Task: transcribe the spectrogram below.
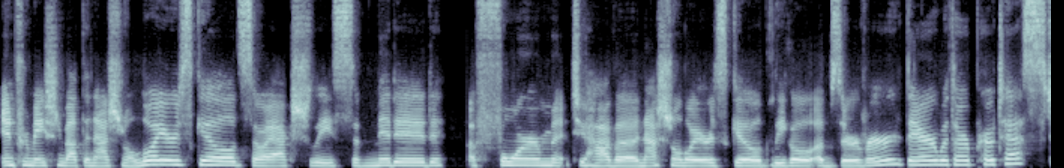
information about the National Lawyers Guild. So I actually submitted a form to have a National Lawyers Guild legal observer there with our protest.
